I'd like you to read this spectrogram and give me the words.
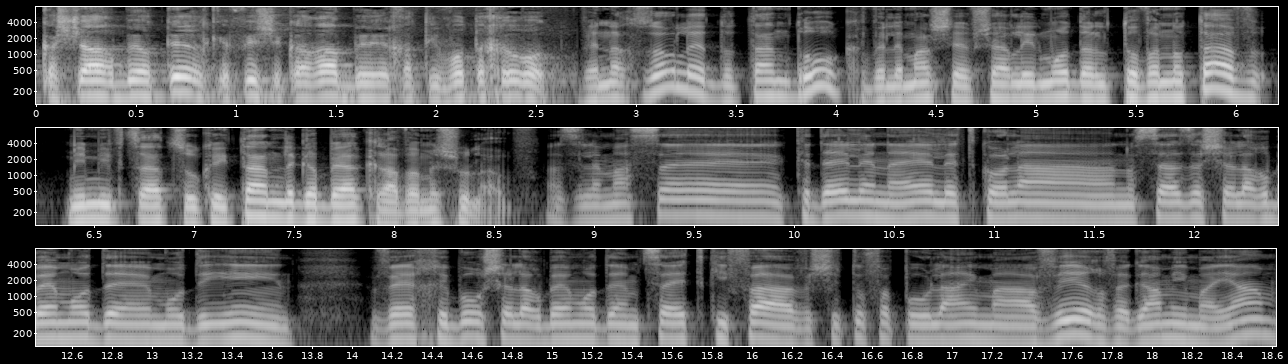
קשה הרבה יותר, כפי שקרה בחטיבות אחרות. ונחזור לדותן דרוק ולמה שאפשר ללמוד על תובנותיו ממבצע צוק איתן לגבי הקרב המשולב. אז למעשה, כדי לנהל את כל הנושא הזה של הרבה מאוד מודיעין וחיבור של הרבה מאוד אמצעי תקיפה ושיתוף הפעולה עם האוויר וגם עם הים,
